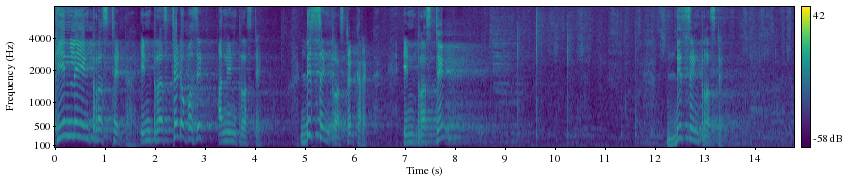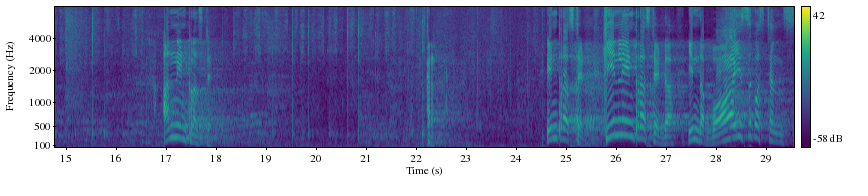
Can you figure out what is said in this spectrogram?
keenly interested. Interested opposite uninterested. Disinterested, correct. Interested, disinterested, uninterested. Interested, keenly interested in the boys' questions.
